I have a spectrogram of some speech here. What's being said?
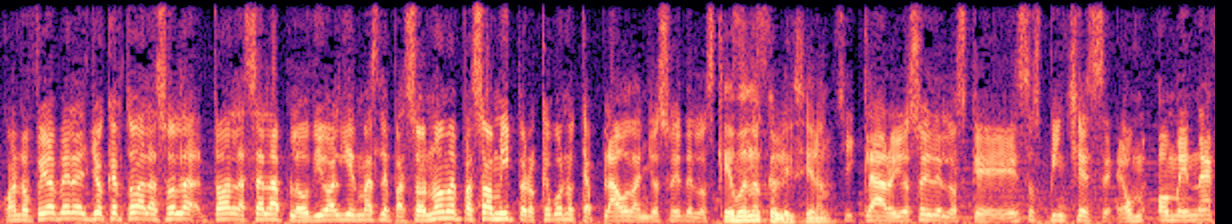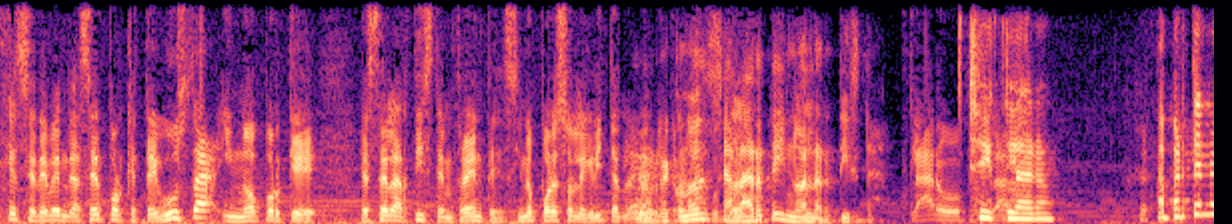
Cuando fui a ver el Joker, toda la, sola, toda la sala aplaudió. A alguien más le pasó. No me pasó a mí, pero qué bueno que aplaudan. Yo soy de los Qué bueno que lo hicieron. Sí, claro, yo soy de los que esos pinches hom- homenajes se deben de hacer porque te gusta y no porque esté el artista enfrente, sino por eso le gritan. Bueno, reconoces al arte y no al artista. Claro. Sí, claro. Aparte, no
